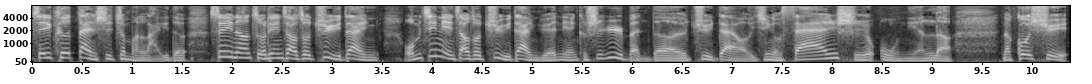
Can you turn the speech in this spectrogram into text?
这一颗蛋是这么来的。所以呢，昨天叫做巨蛋，我们今年叫做巨蛋元年。可是日本的巨蛋哦，已经有三十五年了。那过去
